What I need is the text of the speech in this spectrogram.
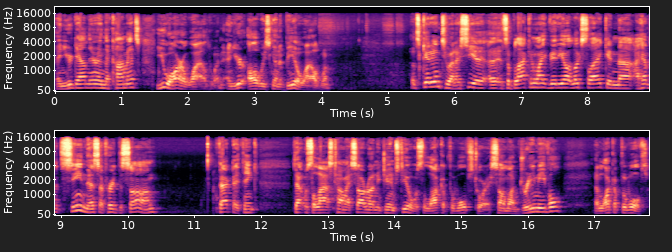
and you're down there in the comments, you are a wild one. And you're always going to be a wild one. Let's get into it. I see a, a it's a black and white video, it looks like. And uh, I haven't seen this. I've heard the song. In fact, I think that was the last time I saw Ronnie James Dio was the Lock Up the Wolves tour. I saw him on Dream Evil and Lock Up the Wolves.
